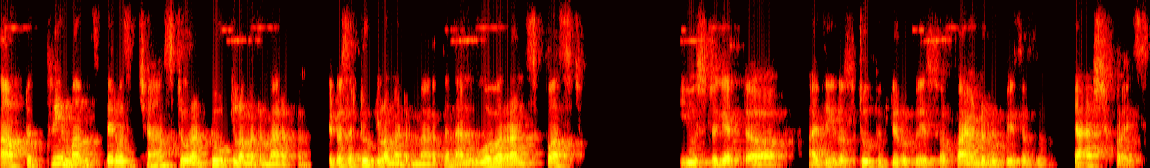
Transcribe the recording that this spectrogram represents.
after three months, there was a chance to run two kilometer marathon. It was a two kilometer marathon and whoever runs first used to get, uh, I think it was 250 rupees or 500 rupees as a cash prize.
